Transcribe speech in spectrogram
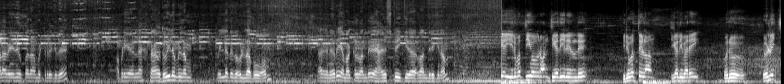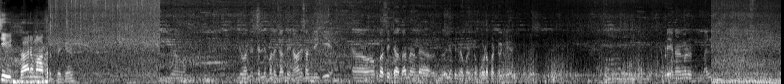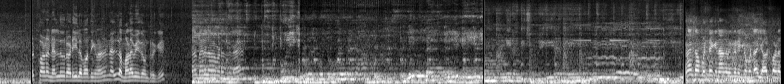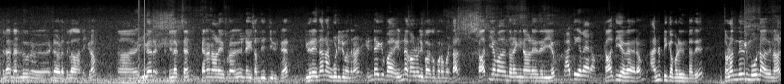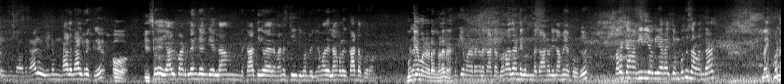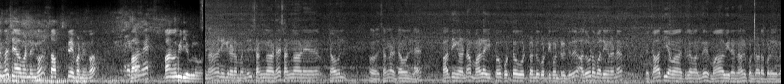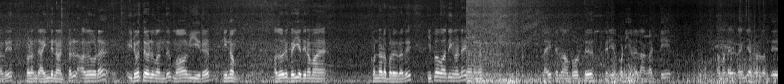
மழை பெய்து இப்போ தான் விட்டுருக்குது. அப்படியே இல்லை நாங்கள் துயிலும் இல்லம் இல்லத்துக்கு உள்ளே போவோம். பாருங்க நிறைய மக்கள் வந்து ஹேம்ஸ்ட்ரீக்கு வந்திருக்கணும். இருபத்தி ஓராம் தேதியிலிருந்து இருபத்தேழாம் தேதி வரை ஒரு எழுச்சி வாரமாக இருக்கு இது வந்து தெல்லிப்பள்ளி சந்தை. நாலு சந்தைக்கு ஆப்போசிட்டாக தான் அந்த தொழில் இல்லம் இங்கே போடப்பட்டிருக்கு. அப்படியே நாங்கள் மெல் யாழ்ப்பாண நெல்லூர் அடியில் பார்த்தீங்கன்னா நல்ல மழை பெய்து ஒன்று இருக்கு மேலதான மடத்தில் வணக்கம் இன்றைக்கு நாங்கள் எங்கே மாட்டோம் யாழ்ப்பாணத்தில் நல்லூர் என்ற இடத்துல நிற்கிறோம் இவர் டிலக்ஷன் கன நாளை பிறகு இன்றைக்கு சந்திச்சிருக்கிறார். இவரை தான் நான் கூட்டிகிட்டு வந்தேன். இன்றைக்கு பா என்ன காணொளி பார்க்க போகிறோம் என்றால் கார்த்திகை மாதம் தொடங்கினாலே தெரியும். கார்த்திகை வேரம் கார்த்திகை வேரம் அனுட்டிக்கப்படுகின்றது. தொடர்ந்து மூன்றாவது நாள். மூன்றாவது நாள் இன்னும் நாலு நாள் இருக்கு. ஓ இது யாழ்ப்பாணத்துல எங்க எங்க எல்லாம் இந்த கார்த்திகை வேரம் அனுஷ்டிச்சு கொண்டிருக்கணும் அதெல்லாம் உங்களுக்கு காட்ட போறோம். முக்கியமான இடங்கள் என்ன? முக்கியமான இடங்களை காட்ட போறோம். அதான் இன்றைக்கு இந்த காணொலியில் அமைய போகுது. மறக்காம வீடியோக்கு யாராச்சும் புதுசா வந்தா லைக் பண்ணுங்க ஷேர் பண்ணுங்க சப்ஸ்கிரைப் பண்ணுங்க. மறக்காம. வாங்க வீடியோக்குள்ள நான் நிற்கிற இடம் வந்து சங்கான சங்கான டவுன் சங்கான டவுனில் பார்த்தீங்கன்னா மழை இப்போ கொட்டை கொட்டோண்டு கொட்டி கொண்டிருக்குது. அதோடு பார்த்தீங்கன்னா இந்த கார்த்திகை மாதத்தில் வந்து மாவீரர் நாள் கொண்டாடப்படுகிறது. தொடர்ந்து ஐந்து நாட்கள். அதோட இருபத்தேழு வந்து மாவீரர் தினம். அது ஒரு பெரிய தினமாக கொண்டாடப்படுகிறது. இப்போ பார்த்தீங்கன்னா லைட் எல்லாம் போட்டு பெரிய கொடிகள் எல்லாம் கட்டி நம்ம இளைஞர்கள் வந்து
